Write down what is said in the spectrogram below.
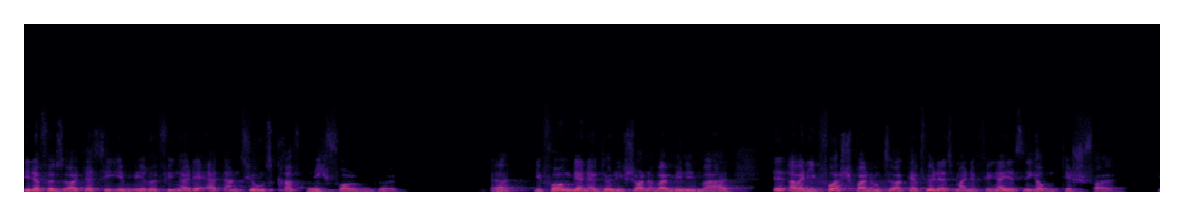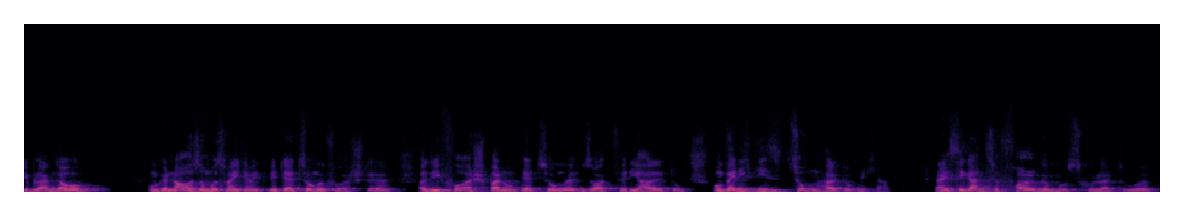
die dafür sorgt, dass Sie eben Ihre Finger der Erdanziehungskraft nicht folgen können. Ja, die folgen der natürlich schon, aber minimal. Äh, aber die Vorspannung sorgt dafür, dass meine Finger jetzt nicht auf den Tisch fallen. Die bleiben da oben. Und genauso muss man sich mit der Zunge vorstellen. Also die Vorspannung der Zunge sorgt für die Haltung. Und wenn ich diese Zungenhaltung nicht habe, dann ist die ganze Folgemuskulatur,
